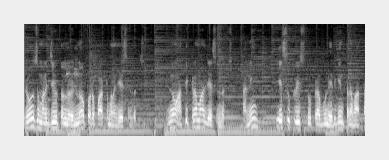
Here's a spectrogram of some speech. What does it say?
ఈరోజు మన జీవితంలో ఎన్నో పొరపాట్లు మనం చేసి ఉండొచ్చు. ఎన్నో అతిక్రమాలు చేసి ఉండొచ్చు. కానీ యేసుక్రీస్తు ప్రభుని ఎరిగిన తర్వాత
